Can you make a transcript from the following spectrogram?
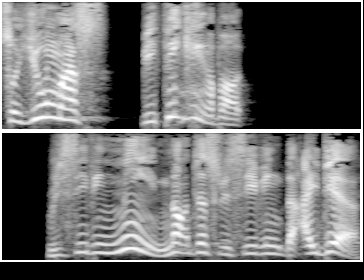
So you must be thinking about receiving me, not just receiving the idea.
